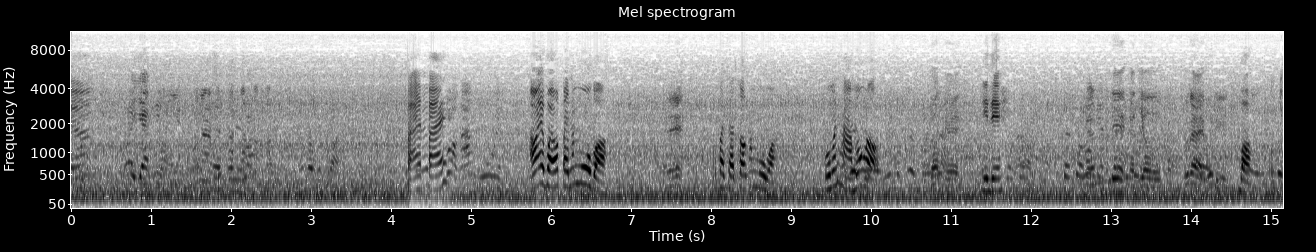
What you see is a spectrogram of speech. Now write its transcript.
่ยว่าอยากให้นะไปไปก็ค้างงูไงเอาไอ้บอยว่าไปน้ำมูบ่เอ๊ะว่าไปสต๊อกน้ำมูบ่โหมันหาโมงหรอก ต้องไงนี่เด้เรียกกันเดียวก็ได้พอดีบอกโอเค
